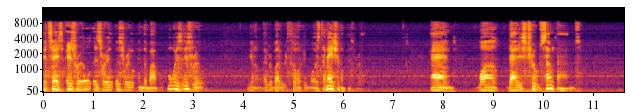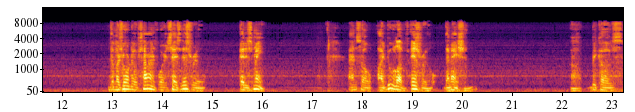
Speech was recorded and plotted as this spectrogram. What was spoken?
It says Israel, Israel, Israel in the Bible. Who is Israel? You know, everybody thought it was the nation of Israel. And while that is true sometimes, the majority of times where it says Israel, it is me. And so I do love Israel, the nation, uh, because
